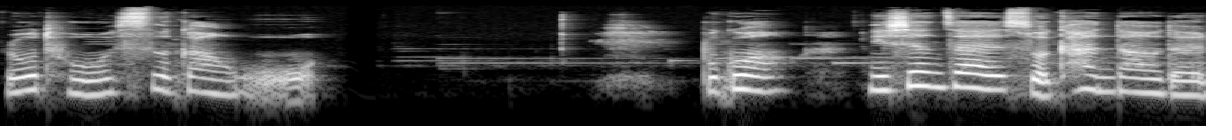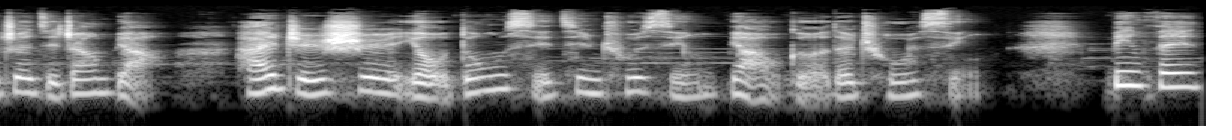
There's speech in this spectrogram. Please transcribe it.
如图四杠五。不过，你现在所看到的这几张表还只是有东西进出型表格的雏形，并非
